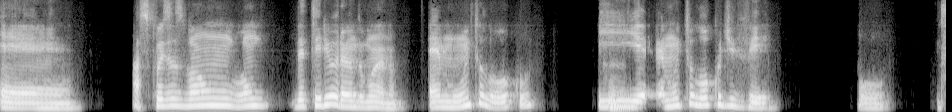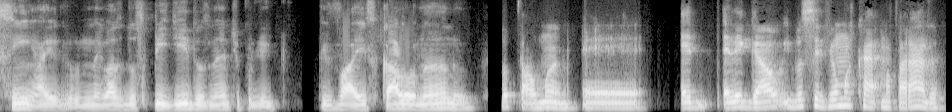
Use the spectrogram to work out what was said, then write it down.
é... as coisas vão, vão deteriorando, mano. É muito louco. E é muito louco de ver. Pô, Sim, aí o negócio dos pedidos, né? Tipo, de que vai escalonando. Total, mano. É, é, é legal. E você vê uma, uma parada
